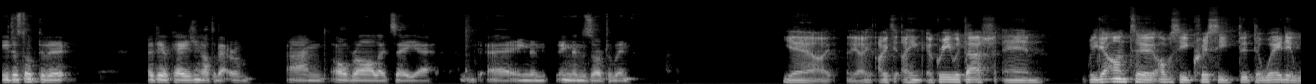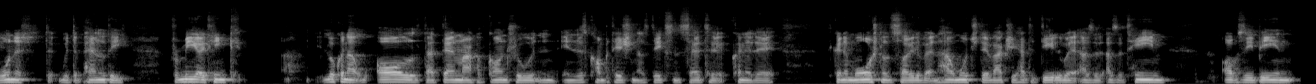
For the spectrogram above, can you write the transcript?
he just looked a bit the occasion got the better of them. And overall I'd say yeah, uh, England England deserved to win. Yeah, I, I, I, I agree with that. Um, we get on to obviously Chrissy the, the way they won it with the penalty. For me, I think looking at all that Denmark have gone through in, in this competition, as Dixon said, to kind of the, the kind of emotional side of it and how much they've actually had to deal with as a, as a team, obviously being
